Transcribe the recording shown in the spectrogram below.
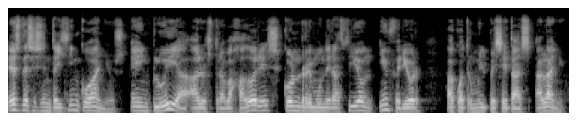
es de 65 años e incluía a los trabajadores con remuneración inferior a 4.000 pesetas al año.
